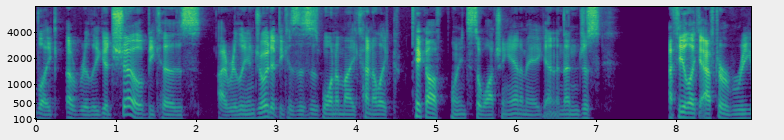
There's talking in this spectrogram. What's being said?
like a really good show because I really enjoyed it because this is one of my kind of like kickoff points to watching anime again, and then just I feel like after re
